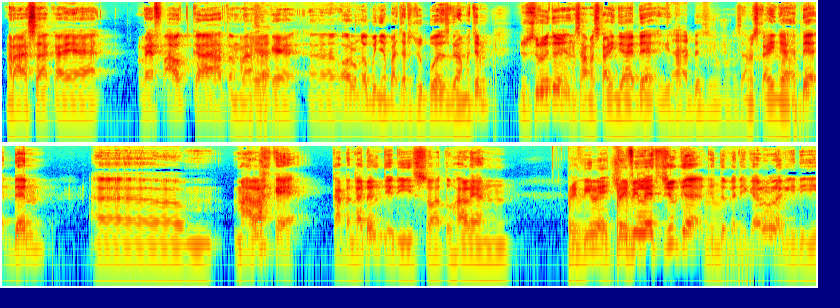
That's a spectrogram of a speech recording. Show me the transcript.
Ngerasa kayak left out kah atau ngerasa Iya. kayak eh, oh lu nggak punya pacar coba segala macam justru itu yang sama sekali nggak ada gitu. Nggak ada sih menurut sama sekali nggak ada dan em, malah kayak kadang-kadang jadi suatu hal yang privilege. privilege juga gitu. Ketika lu lagi di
